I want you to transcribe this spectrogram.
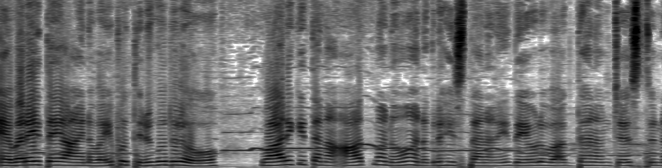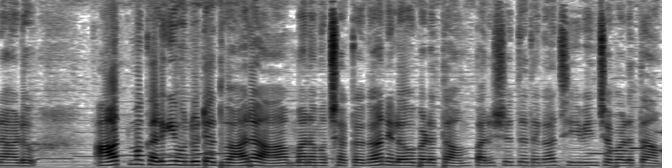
ఎవరైతే ఆయన వైపు తిరుగుదురో వారికి తన ఆత్మను అనుగ్రహిస్తానని దేవుడు వాగ్దానం చేస్తున్నాడు. ఆత్మ కలిగి ఉండుట ద్వారా మనము చక్కగా నిలవబడతాం పరిశుద్ధతగా జీవించబడతాం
